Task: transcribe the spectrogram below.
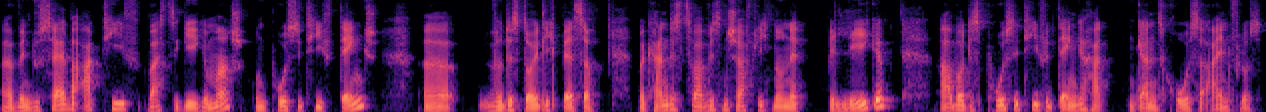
äh, wenn du selber aktiv was dagegen machst und positiv denkst, äh, wird es deutlich besser. Man kann das zwar wissenschaftlich noch nicht belegen, aber das positive Denken hat einen ganz großen Einfluss.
